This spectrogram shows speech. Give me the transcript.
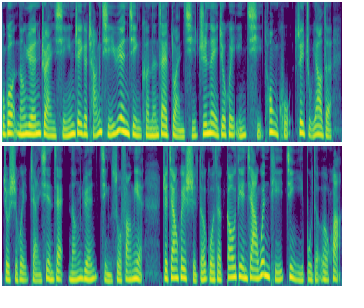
不过，能源转型这个长期愿景，可能在短期之内就会引起痛苦。最主要的就是会展现在能源紧缩方面，这将会使德国的高电价问题进一步的恶化。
